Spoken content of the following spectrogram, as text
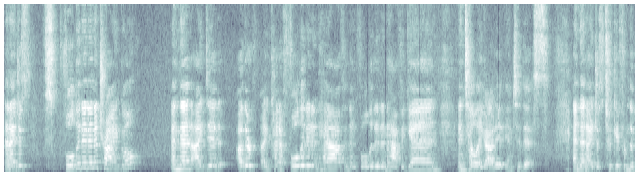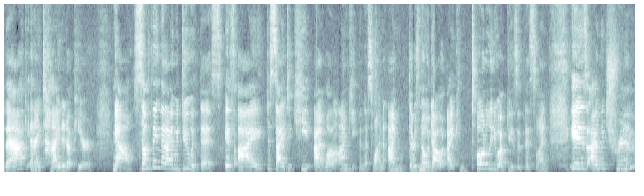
and I just folded it in a triangle and then I did other, I kind of folded it in half and then folded it in half again until I got it into this. And then I just took it from the back and I tied it up here. Now, something that I would do with this, if I decide to keep, I, well, I'm keeping this one. I'm, there's no doubt I can totally do updos with this one, is I would trim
